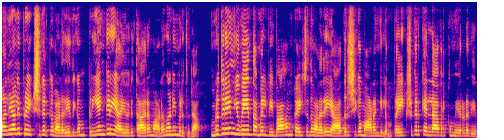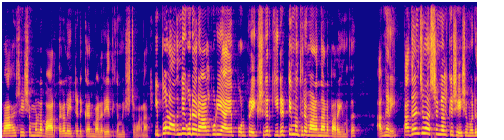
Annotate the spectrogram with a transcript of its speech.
മലയാളി പ്രേക്ഷകർക്ക് വളരെയധികം പ്രിയങ്കരിയായ ഒരു താരമാണ് നടി മൃദുല. മൃദുലയും യുവയും തമ്മിൽ വിവാഹം കഴിച്ചത് വളരെ യാദൃശികമാണെങ്കിലും പ്രേക്ഷകർക്ക് എല്ലാവർക്കും ഇവരുടെ വിവാഹശേഷമുള്ള വാർത്തകൾ ഏറ്റെടുക്കാൻ വളരെയധികം ഇഷ്ടമാണ്. ഇപ്പോൾ അതിന്റെ കൂടെ ഒരാൾ കൂടി ആയപ്പോൾ പ്രേക്ഷകർക്ക് ഇരട്ടി മധുരമാണെന്നാണ് പറയുന്നത്. അങ്ങനെ പതിനഞ്ച് വർഷങ്ങൾക്ക് ശേഷം ഒരു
